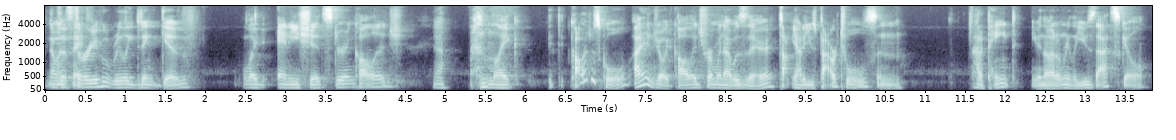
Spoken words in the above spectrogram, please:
No the safe. three who really didn't give like any shits during college. Yeah. And like it, college was cool. I enjoyed college from when I was there. It taught me how to use power tools and how to paint, even though I don't really use that skill.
